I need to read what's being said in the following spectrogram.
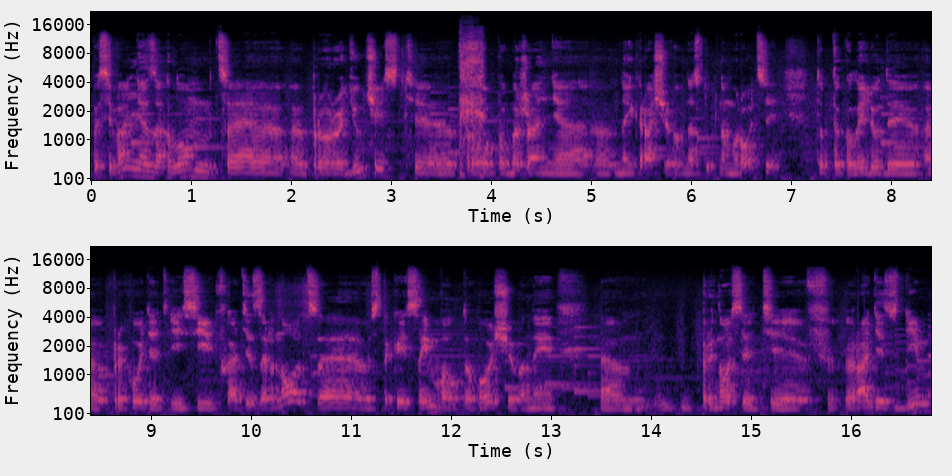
Посівання загалом це е, про родючість, е, про побажання е, найкращого в наступному році. Тобто, коли люди приходять і сіють в хаті зерно, це ось такий символ того, що вони ем, приносять радість в дім,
